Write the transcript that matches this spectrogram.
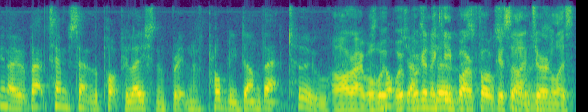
you know about 10% of the population of Britain have probably done that too. All right. Well, It's we- not we're, going to keep our focus on journalists.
